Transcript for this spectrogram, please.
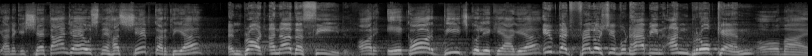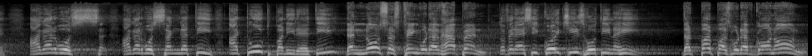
यानी कि शैतान जो है उसने हस्तक्षेप कर दिया and brought another seed. और एक और बीज को लेके आ गया If that fellowship would have been unbroken, oh my अगर वो अगर वो संगति अटूट बनी रहती then no such thing would have happened. तो फिर ऐसी कोई चीज़ होती नहीं That purpose would have gone on.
